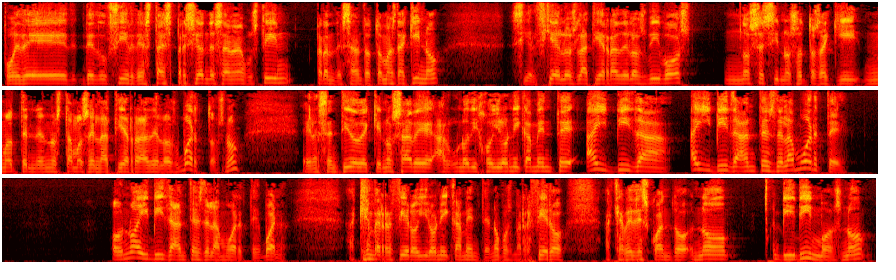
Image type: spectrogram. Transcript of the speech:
puede deducir de esta expresión de San Agustín, perdón, de Santo Tomás de Aquino, si el cielo es la tierra de los vivos, no sé si nosotros aquí no, no estamos en la tierra de los muertos, ¿no? En el sentido de que no sabe, alguno dijo irónicamente, ¿hay vida, hay vida antes de la muerte? ¿O no hay vida antes de la muerte? Bueno, ¿a qué me refiero irónicamente? No, pues me refiero a que a veces cuando no vivimos, ¿no?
